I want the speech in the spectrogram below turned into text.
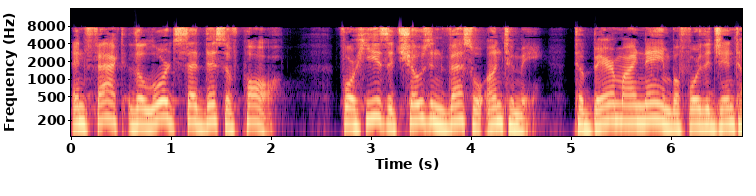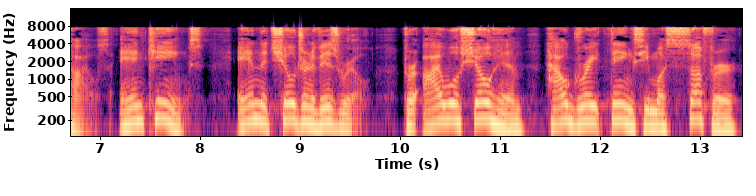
In fact, the Lord said this of Paul, For he is a chosen vessel unto me, to bear my name before the Gentiles, and kings, and the children of Israel, for I will show him how great things he must suffer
